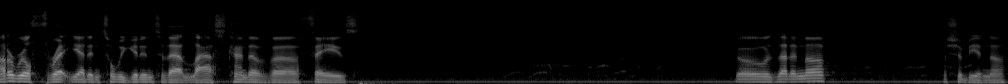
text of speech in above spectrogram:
Not a real threat yet until we get into that last kind of uh, phase. Go, is that enough? That should be enough.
